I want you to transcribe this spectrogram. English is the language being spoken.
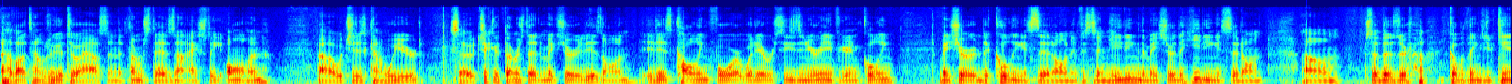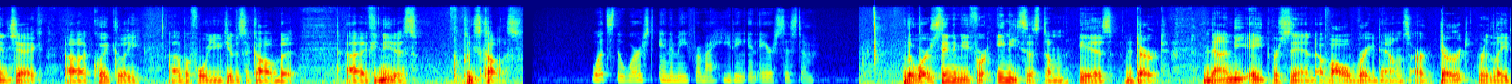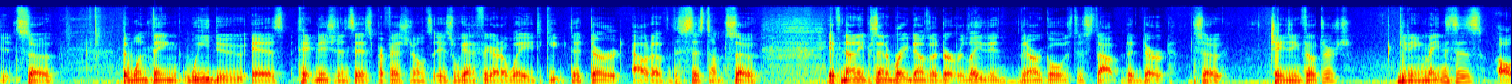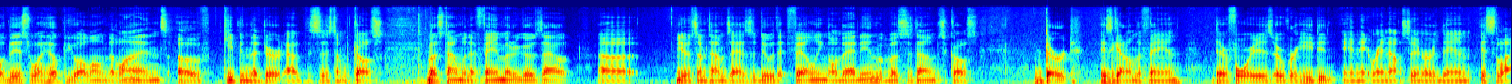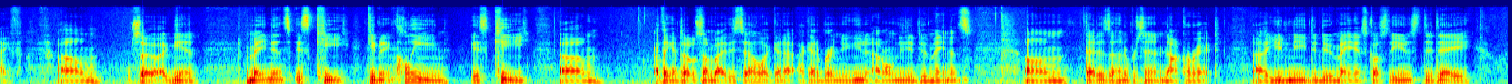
a lot of times we go to a house and the thermostat is not actually on, uh, which is kind of weird. So check your thermostat to make sure it is on. It is calling for whatever season you're in. If you're in cooling, make sure the cooling is set on. If it's in heating, then make sure the heating is set on. Um, so those are a couple things you can check uh, quickly uh, before you give us a call. But uh, if you need us, please call us. What's the worst enemy for my heating and air system? The worst enemy for any system is dirt. 98% of all breakdowns are dirt related. So the one thing we do as technicians, as professionals, is we got to figure out a way to keep the dirt out of the system. So if 90% of breakdowns are dirt related, then our goal is to stop the dirt. So changing filters, getting maintenances, all this will help you along the lines of keeping the dirt out of the system because most time when a fan motor goes out, uh, you know, sometimes it has to do with it failing on that end, but most of the time it's because dirt has got on the fan, therefore it is overheated and it ran out sooner than its life. Um, so again, maintenance is key. Keeping it clean is key. Um, I think I talked to somebody. They said, "Oh, I got a I got a brand new unit. I don't need to do maintenance." Um, that is 100% not correct. Uh, you need to do maintenance because the units today,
